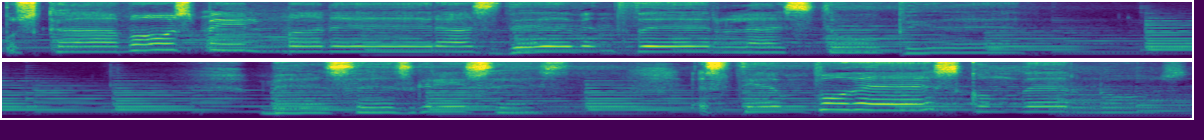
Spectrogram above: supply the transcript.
Buscamos mil maneras de vencer la estupidez. Meses grises, es tiempo de escondernos.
